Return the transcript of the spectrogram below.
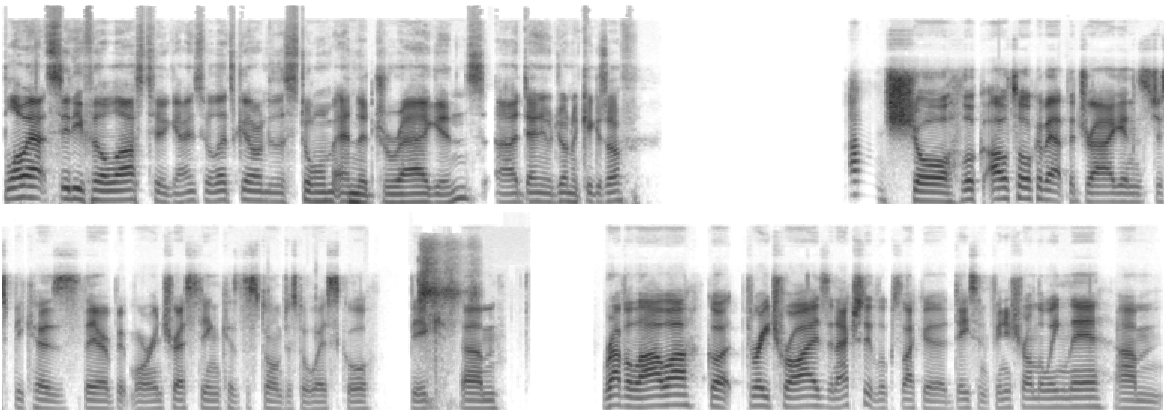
Blowout City for the last two games. So let's get on to the Storm and the Dragons. Uh, Daniel, do you want to kick us off? Uh, Sure. Look, I'll talk about the Dragons just because they're a bit more interesting because the Storm just always score big. Um, Ravalawa got three tries and actually looks like a decent finisher on the wing there. Um,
